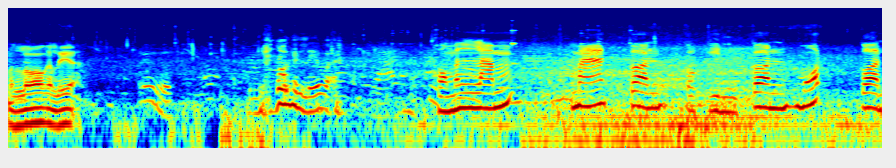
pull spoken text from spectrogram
มันล้อกันเลยอะล้อกันเลยว่ะ ของมันล้ำมาก่อนก็กินก่อนมดก่อน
